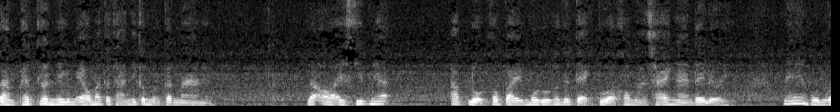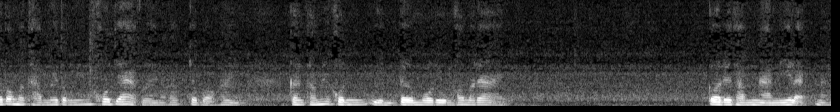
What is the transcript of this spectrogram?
ตามแพทเทิร์น XML มาตรฐานที่กำหนดกันมาเนี่ย แล้วเอาไอซิปเนี้ยอัปโหลดเข้าไปโมดูลก็จะแตกตัวเข้ามาใช้งานได้เลยแม่ผมก็ต้องมาทำให้ตรงนี้โคตรยากเลยนะครับ จะบอกให้ การทำให้คนอื่นเติมโมดูลเข้ามาได้ ก็ได้ทำงานนี้แหละนะ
